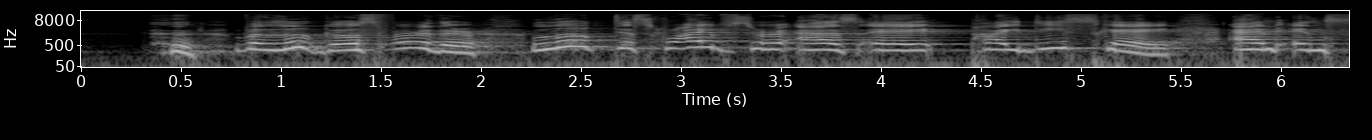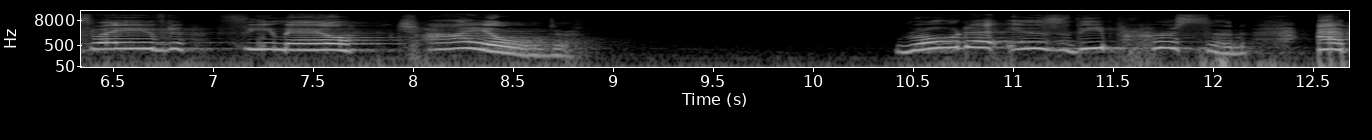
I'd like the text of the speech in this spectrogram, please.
but Luke goes further. Luke describes her as a paidiske, an enslaved female child. Rhoda is the person at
